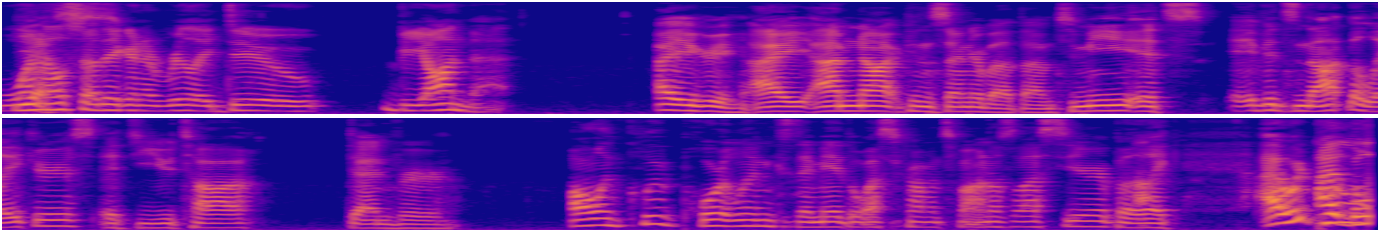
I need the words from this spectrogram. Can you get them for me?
what Yes. else are they going to really do beyond that? I agree. I I'm not concerned about them. To me, it's if it's not the Lakers, it's Utah, Denver. I'll include Portland because they made the Western Conference Finals last year. But like, I would put I, Golden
